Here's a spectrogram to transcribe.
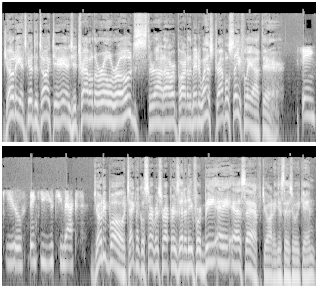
Jody, it's good to talk to you as you travel the rural roads throughout our part of the Midwest. Travel safely out there. Thank you. Thank you, you too, Max. Jody Bowe, Technical Service Representative for BASF, joining us this weekend.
